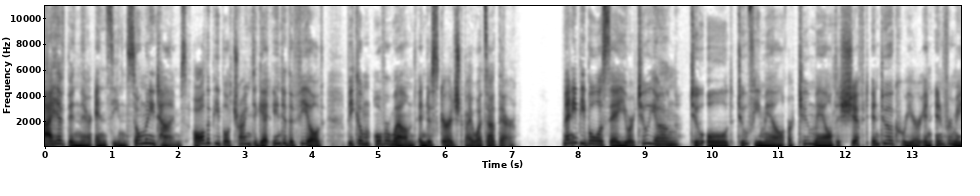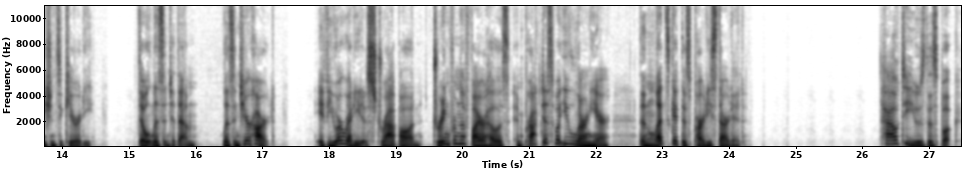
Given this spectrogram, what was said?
I have been there and seen so many times all the people trying to get into the field become overwhelmed and discouraged by what's out there. Many people will say you are too young, too old, too female, or too male to shift into a career in information security. Don't listen to them. Listen to your heart. If you are ready to strap on, drink from the fire hose, and practice what you learn here, then let's get this party started. How to use this book.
